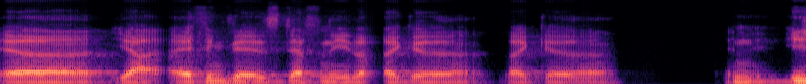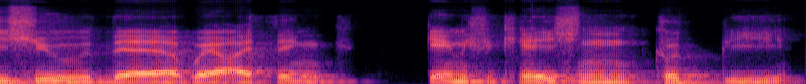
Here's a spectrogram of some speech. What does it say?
uh, yeah, I think there's definitely like a like a an issue there where I think gamification could be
